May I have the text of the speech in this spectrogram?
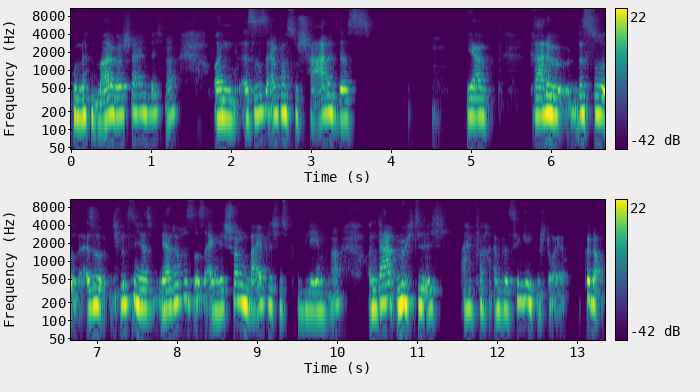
hundertmal wahrscheinlich. Ne? Und es ist einfach so schade, dass ja gerade das so, also ich würde es nicht ja doch, es ist eigentlich schon ein weibliches Problem. Ne? Und da möchte ich einfach ein bisschen gegensteuern. Genau.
